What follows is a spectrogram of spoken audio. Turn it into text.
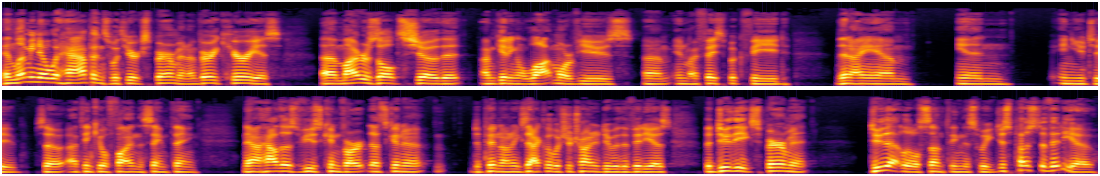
and let me know what happens with your experiment. I'm very curious. Uh, my results show that I'm getting a lot more views um, in my Facebook feed than I am in in YouTube. So I think you'll find the same thing. Now, how those views convert, that's going to depend on exactly what you're trying to do with the videos. But do the experiment do that little something this week. Just post a video.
